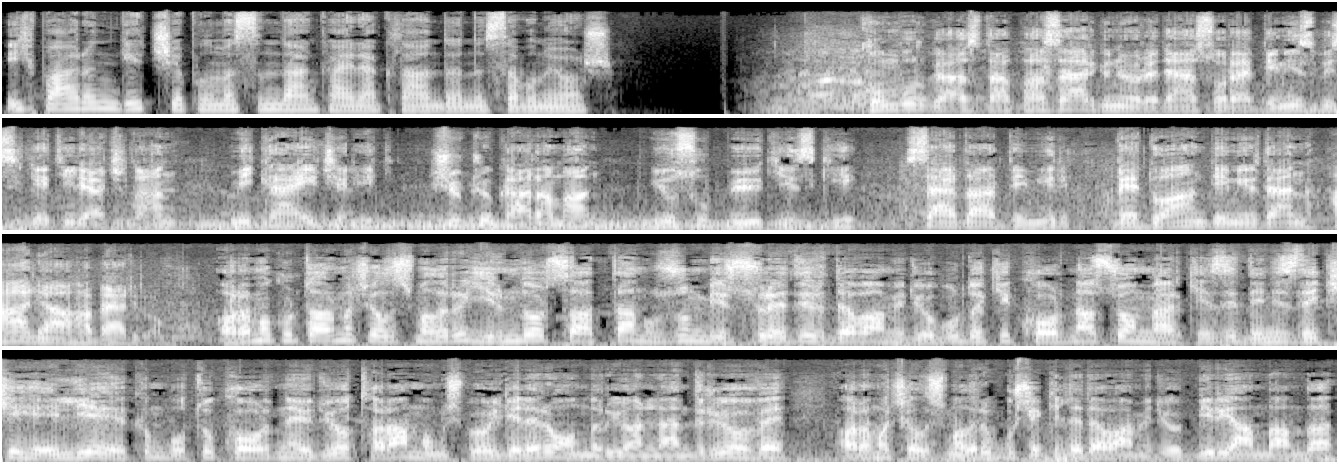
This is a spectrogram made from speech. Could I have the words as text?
ihbarın geç yapılmasından kaynaklandığını savunuyor. Kumburgaz'da pazar günü öğleden sonra deniz bisikletiyle açılan Mikail Çelik, Şükrü Kahraman, Yusuf Büyükizgi, Serdar Demir ve Doğan Demir'den hala haber yok. Arama kurtarma çalışmaları 24 saatten uzun bir süredir devam ediyor. Buradaki koordinasyon merkezi denizdeki 50'ye yakın botu koordine ediyor. Taranmamış bölgelere onları yönlendiriyor ve arama çalışmaları bu şekilde devam ediyor. Bir yandan da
